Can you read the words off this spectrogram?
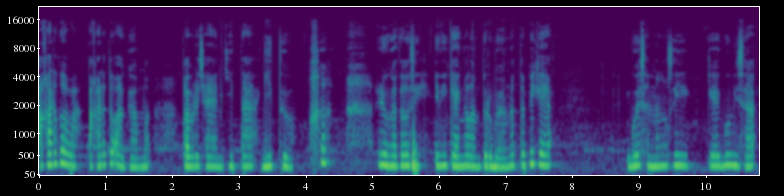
Akar tuh apa? Akar tuh agama kepercayaan kita gitu. Aduh nggak tahu sih. Ini kayak ngelantur banget tapi kayak gue seneng sih. Kayak gue bisa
